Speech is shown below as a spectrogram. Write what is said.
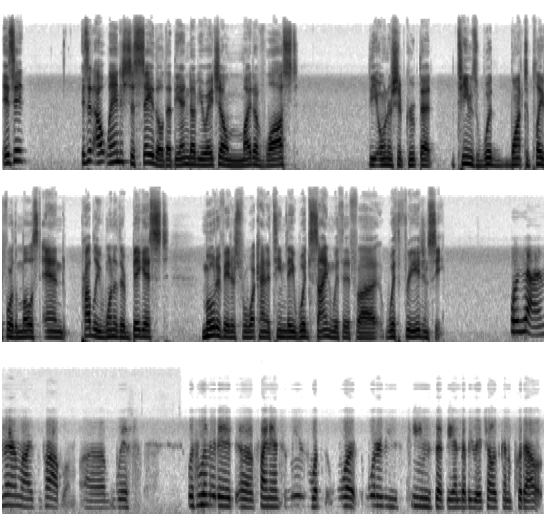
is it is it outlandish to say though that the NWHL might have lost the ownership group that teams would want to play for the most, and probably one of their biggest motivators for what kind of team they would sign with if uh, with free agency. Well, yeah, and therein lies the problem uh, with with limited uh, financial means. What what what are these teams that the NWHL is going to put out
